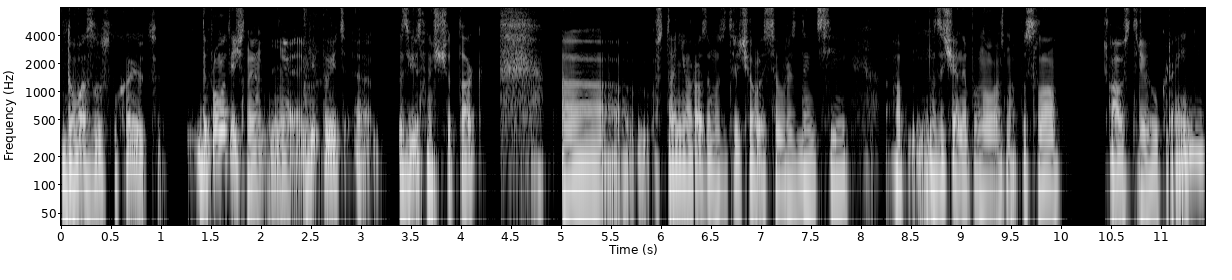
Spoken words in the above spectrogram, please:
До вас дослухаються? Дипломатична відповідь, е, звісно, що так. Е, останнього разу ми зустрічалися в резиденції е, надзвичайно повноважного посла Австрії в Україні.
